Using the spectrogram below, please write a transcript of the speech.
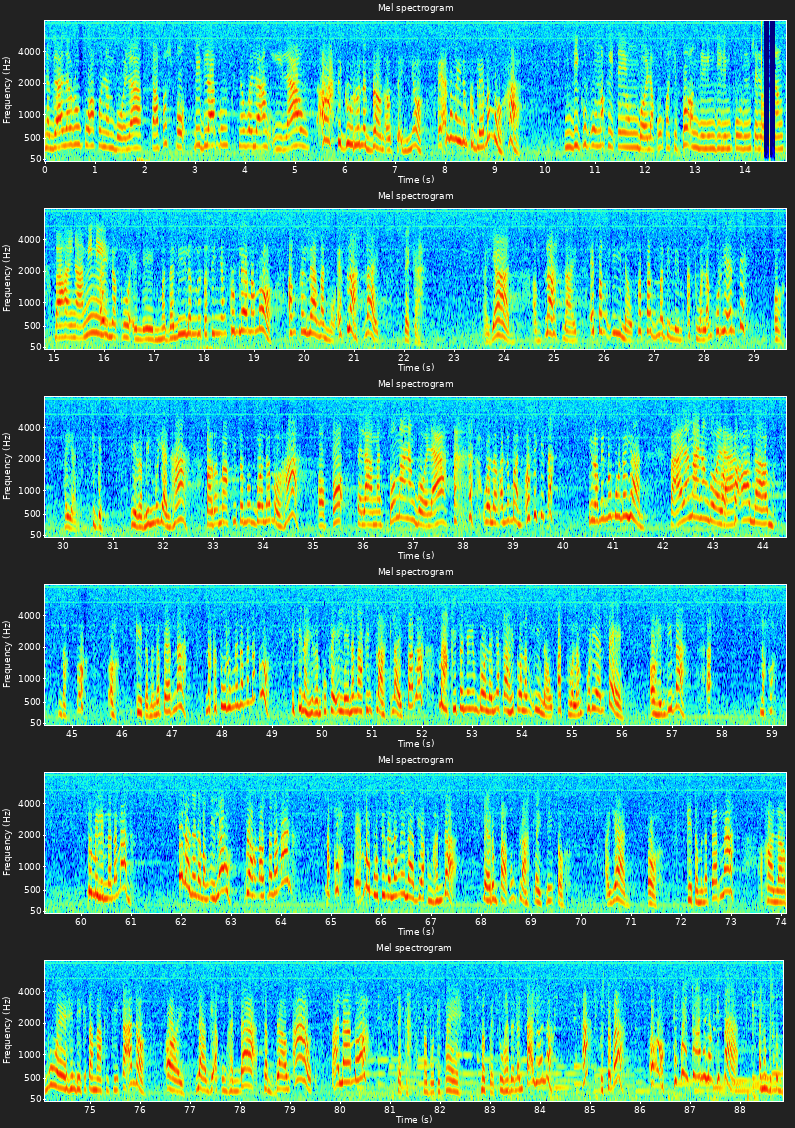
Naglalaro po ako ng bola. Tapos po, bigla pong nawala ang ilaw. Ah, siguro nag-brown out sa inyo. Eh, ano ngayon ang problema mo, ha? Hindi ko po makita yung bola ko kasi po ang dilim-dilim po dun sa loob ng bahay namin eh. Ay, nako, Elaine, madali lang lutasin yung problema mo. Ang kailangan mo, eh, flashlight. Teka. Ayan, ang flashlight, eh, pang ilaw kapag madilim at walang kuryente. Oh, ayan, sige. Hiramin mo yan, ha? Para makita mong bola mo, ha? Opo, salamat po manang bola. Walang anuman. O, sige na. Hiramin mo muna yan. Paalam manang bola. Ah, paalam. Nako. Oh, kita mo na, Perla. Nakatulong na naman ako. Ipinahiram ko kay Elaine ang aking flashlight para makita niya yung bola niya kahit walang ilaw at walang kuryente. O, hindi ba? Ah, nako. Dumilim na naman. Wala na namang ilaw. Brown out na naman. Nako, eh, mabuti na lang eh, lagi akong handa. Meron pa akong flashlight dito. Ayan. Oh, kita mo na, Perla. Akala mo eh, hindi kita makikita, ano? Oy, lagi akong handa sa brown out. Kala mo? Teka, mabuti pa eh. Magkwentuhan na lang tayo, no? Ha? Gusto ba?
